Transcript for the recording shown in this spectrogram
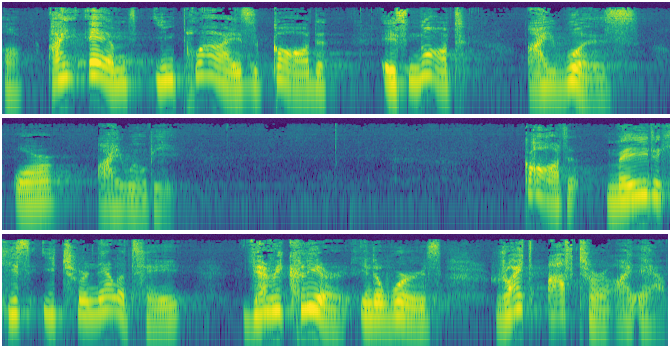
uh, I am implies God is not I was or I will be. God made his eternality very clear in the words, right after I am.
